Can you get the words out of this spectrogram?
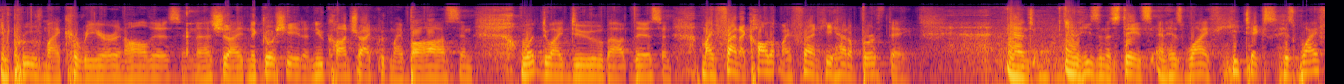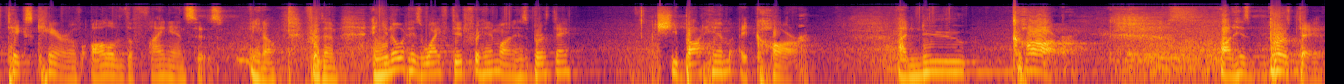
improve my career and all this. And uh, should I negotiate a new contract with my boss? And what do I do about this? And my friend, I called up my friend, he had a birthday. And, he's in the states, and his wife, he takes his wife takes care of all of the finances, you know, for them. And you know what his wife did for him on his birthday? She bought him a car, a new car, on his birthday.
